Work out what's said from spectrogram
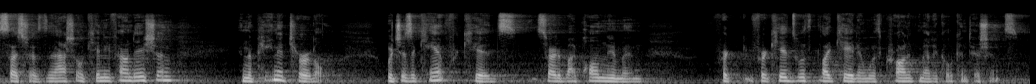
such as the National Kidney Foundation and the Painted Turtle, which is a camp for kids started by Paul Newman for, for kids with, like Caden with chronic medical conditions.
